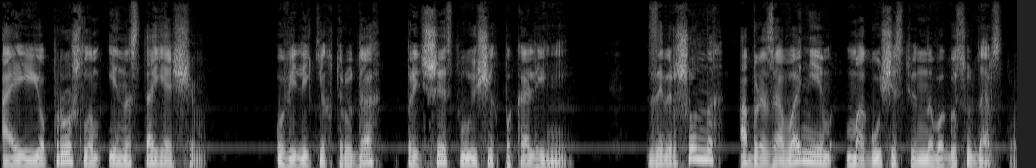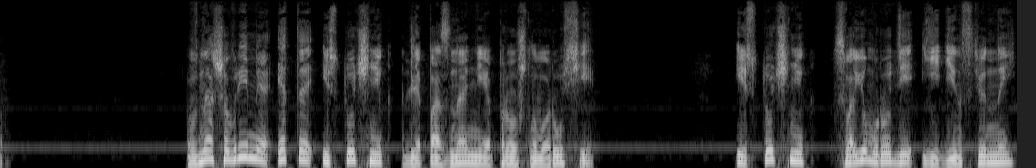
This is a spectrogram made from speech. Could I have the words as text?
о ее прошлом и настоящем, о великих трудах предшествующих поколений, завершенных образованием могущественного государства. В наше время это источник для познания прошлого Руси, источник в своем роде единственный,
